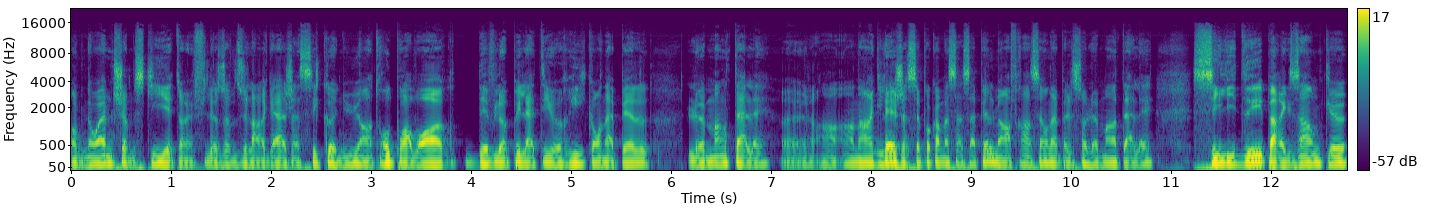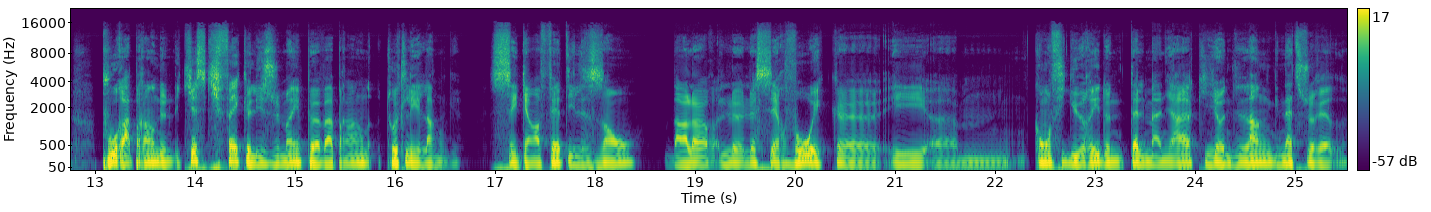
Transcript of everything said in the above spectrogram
Donc, Noam Chomsky est un philosophe du langage assez connu, entre autres pour avoir développé la théorie qu'on appelle le mentalais. Euh, en, anglais, je ne sais pas comment ça s'appelle, mais en français, on appelle ça le mentalais. C'est l'idée, par exemple, que pour apprendre une... Qu'est-ce qui fait que les humains peuvent apprendre toutes les langues? C'est qu'en fait, ils ont dans leur le, cerveau est euh, configuré d'une telle manière qu'il y a une langue naturelle.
